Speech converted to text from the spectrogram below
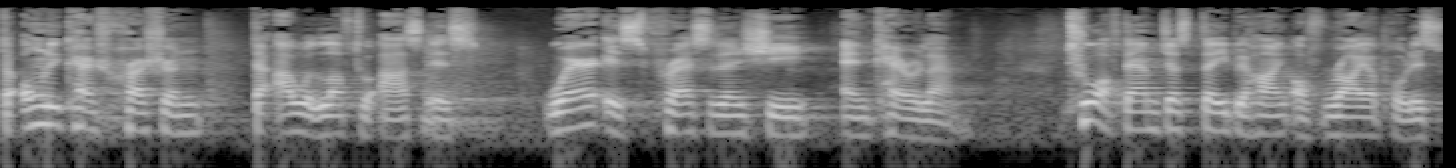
the only question that I would love to ask is where is President Xi and Carrie Lam? Two of them just stay behind of riot police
